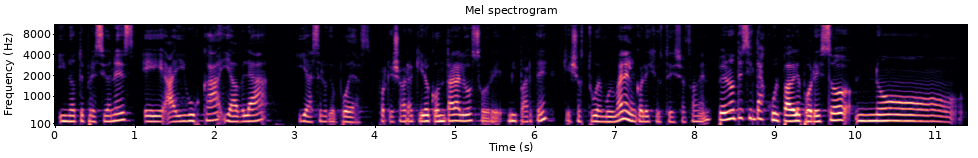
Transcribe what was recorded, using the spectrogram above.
y no te presiones. Eh, ahí busca y habla y hace lo que puedas. Porque yo ahora quiero contar algo sobre mi parte, que yo estuve muy mal en el colegio, ustedes ya saben. Pero no te sientas culpable por eso, no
